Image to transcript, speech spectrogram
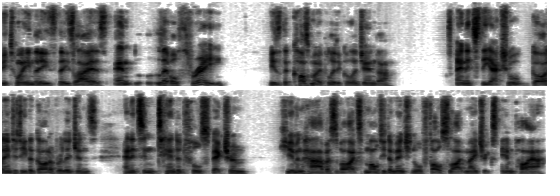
between these these layers. And level three is the cosmopolitical agenda, and it's the actual God entity, the God of religions, and its intended full spectrum human harvest via its multidimensional false light matrix empire.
